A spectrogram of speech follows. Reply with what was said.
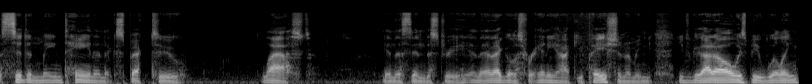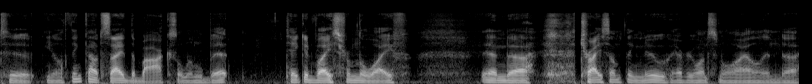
sit and maintain and expect to last in this industry, and that goes for any occupation. I mean, you've got to always be willing to, you know, think outside the box a little bit, take advice from the wife, and uh, try something new every once in a while. And uh,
